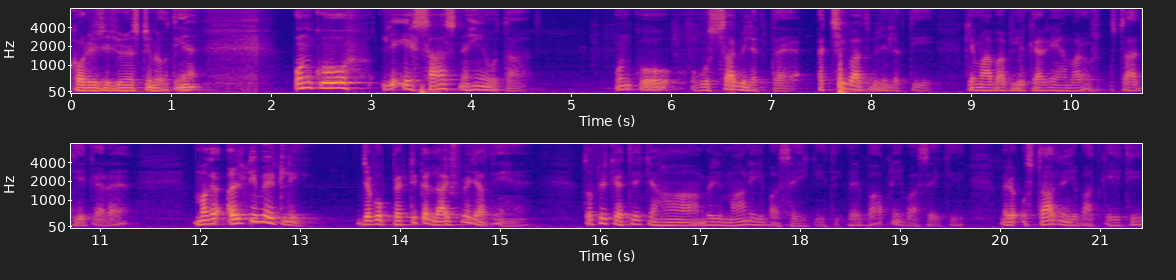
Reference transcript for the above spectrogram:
کالج یونیورسٹی میں ہوتی ہیں، ان کو یہ احساس نہیں ہوتا، ان کو غصہ بھی لگتا ہے، اچھی بات بھی نہیں لگتی کہ ماں باپ یہ کہہ رہے ہیں، ہمارا استاد یہ کہہ رہا ہے۔ مگر الٹیمیٹلی جب وہ پریکٹیکل لائف میں جاتے ہیں، تو پھر کہتے ہیں کہ ہاں میری ماں نے یہ بات صحیح کی تھی، میرے باپ نے یہ بات صحیح کی تھی، میرے استاد نے یہ بات کہی تھی۔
